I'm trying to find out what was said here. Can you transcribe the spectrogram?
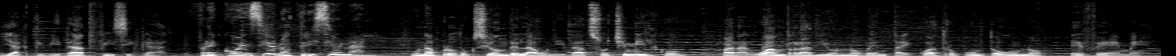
y actividad física. Frecuencia Nutricional. Una producción de la Unidad Xochimilco para Guam Radio 94.1 FM.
